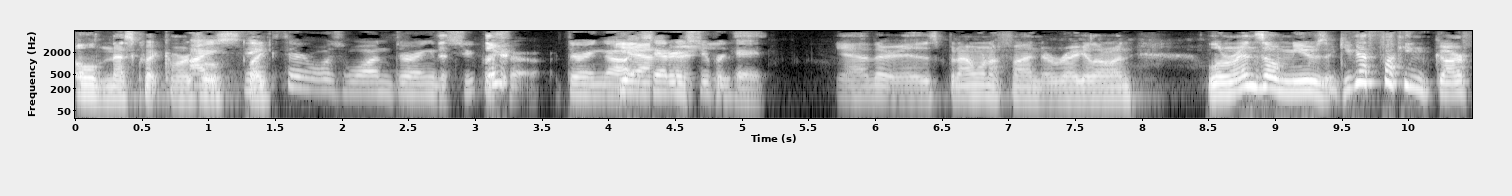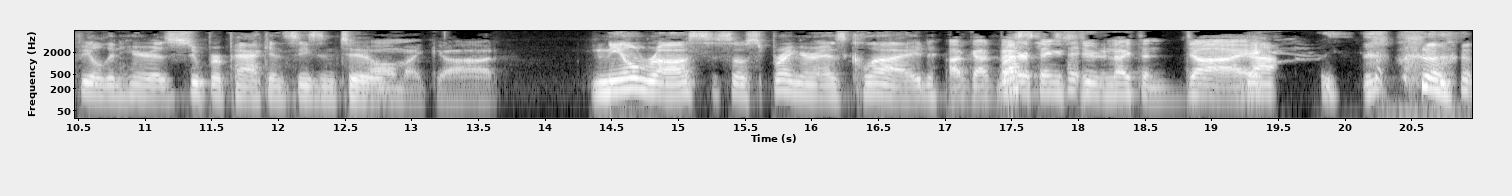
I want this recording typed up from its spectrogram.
old Nesquik commercials. I think like, there was one during the Super There- Show, during uh, Yeah, Saturday Supercade. is. yeah, there is, but I want to find a regular one. Lorenzo Music. You got fucking Garfield in here as Super-Pac in season two. Oh my god. Neil Ross, so Springer as Clyde. I've got better Rusty things Ta- to do tonight than die. Yeah.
